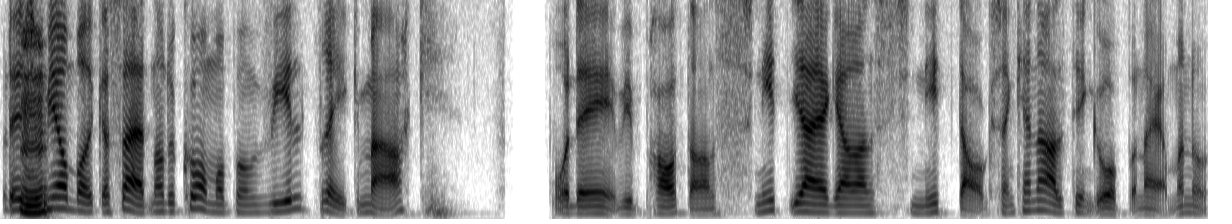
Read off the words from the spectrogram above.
Och det är som Mm. jag brukar säga att när du kommer på en viltrik mark och det är, vi pratar en snittjägare, en snittdag. Sen kan allting gå upp och ner. Men då,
